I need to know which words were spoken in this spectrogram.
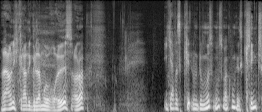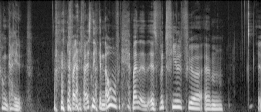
Das ist auch nicht gerade glamourös, oder? Ja, aber es, du musst, musst mal gucken, es klingt schon geil. Ich weiß, ich weiß nicht genau, meine, es wird viel für ähm, äh,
